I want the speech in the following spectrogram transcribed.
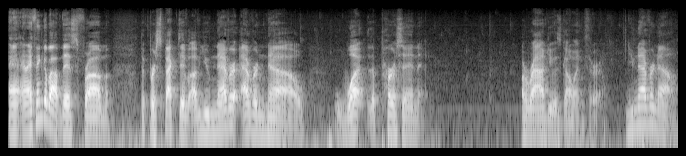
And, and I think about this from the perspective of you never ever know what the person around you is going through. You never know.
